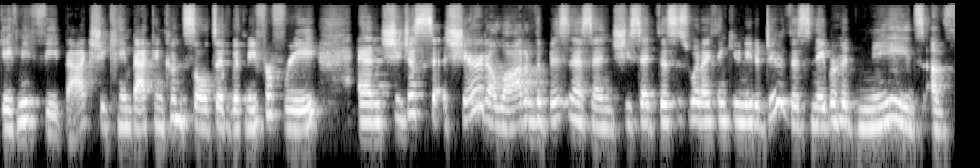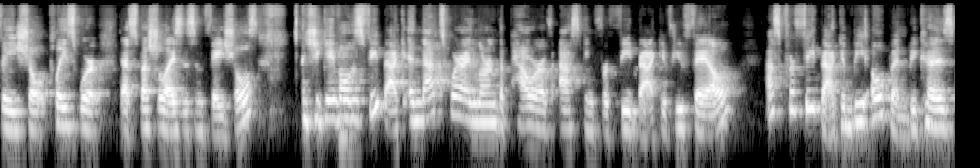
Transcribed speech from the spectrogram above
gave me feedback. She came back and consulted with me for free and she just shared a lot of the business and she said this is what i think you need to do. This neighborhood needs a facial place where that specializes in facials. And she gave all this feedback and that's where i learned the power of asking for feedback. If you fail ask for feedback and be open because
